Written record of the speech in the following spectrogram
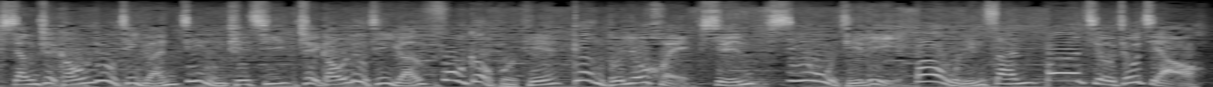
享至高六千元金融贴息，至高六千元复购补贴，更多优惠，寻西物吉利八五零三八九九九。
